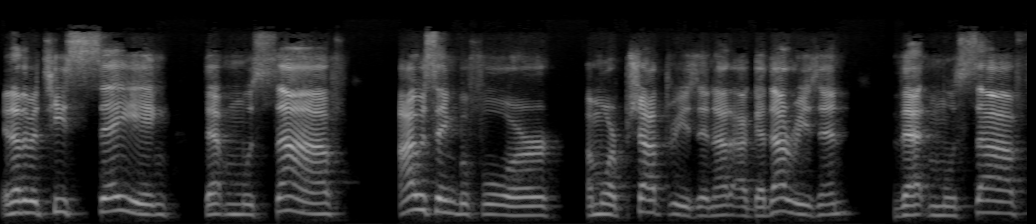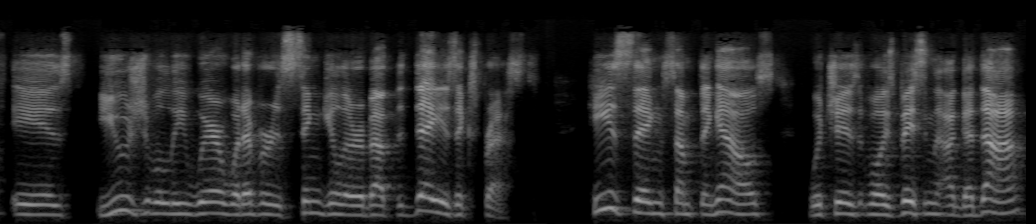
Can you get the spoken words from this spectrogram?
In other words, he's saying that Musaf. I was saying before a more pshat reason, not agada reason, that Musaf is usually where whatever is singular about the day is expressed. He's saying something else, which is well, he's basing the agada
